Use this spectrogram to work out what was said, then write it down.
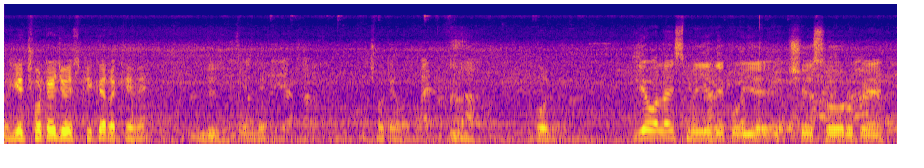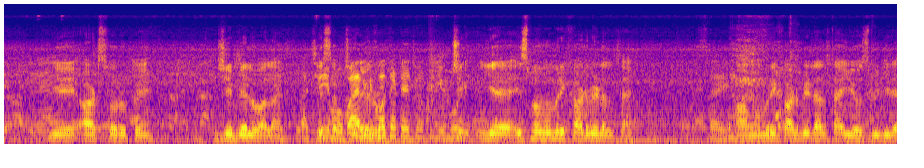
और ये छोटे जो स्पीकर रखे हुए हैं इनमें ये छोटे वाले गोल वाले। ये वाला इसमें ये देखो ये छः सौ रुपये ये आठ सौ रुपये जी बिल वाला है। अच्छा ये मोबाइल के साथ अटैच होती है ये जी ये इसमें मेमोरी कार्ड भी डलता है। सही। हाँ मेमोरी कार्ड भी डलता है यूएसबी भी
